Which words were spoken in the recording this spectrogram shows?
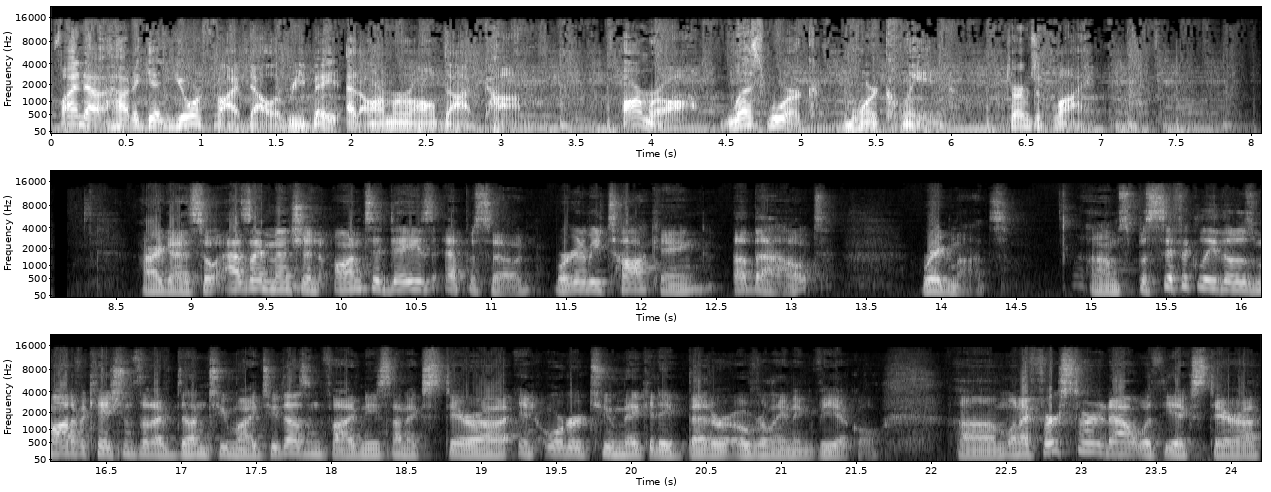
Find out how to get your $5 rebate at armorall.com. Armor All, less work, more clean. Terms apply. All right, guys. So, as I mentioned on today's episode, we're going to be talking about rig mods. Um, specifically, those modifications that I've done to my 2005 Nissan Xterra in order to make it a better overlanding vehicle. Um, when I first started out with the Xterra,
